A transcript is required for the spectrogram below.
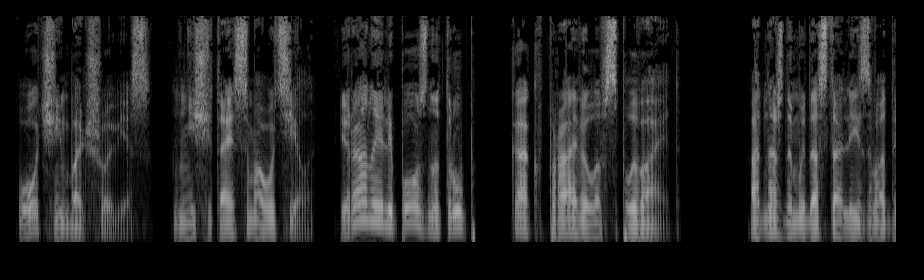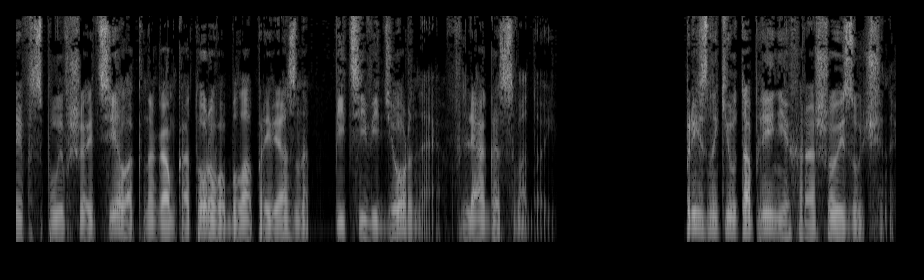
очень большой вес, не считая самого тела. И рано или поздно труп, как правило, всплывает. Однажды мы достали из воды всплывшее тело, к ногам которого была привязана пятиведерная фляга с водой. Признаки утопления хорошо изучены.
